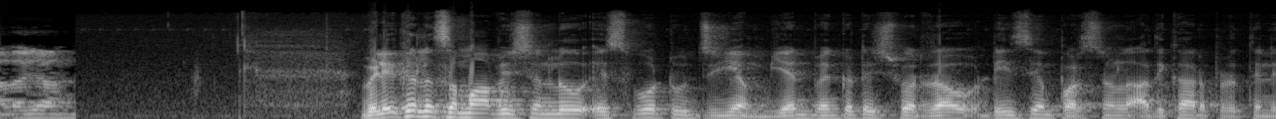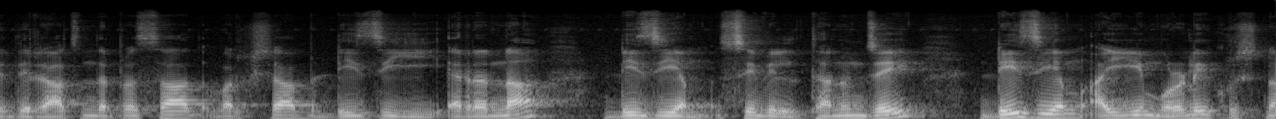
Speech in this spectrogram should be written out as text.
అలాగే విలేకరుల సమావేశంలో SO to GM N Venkateswararao DCM personnel అధికార ప్రతినిధి Rajendra Prasad workshop DGE Erranna DGM civil Dhanunjay DGM IE Muralikrishna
